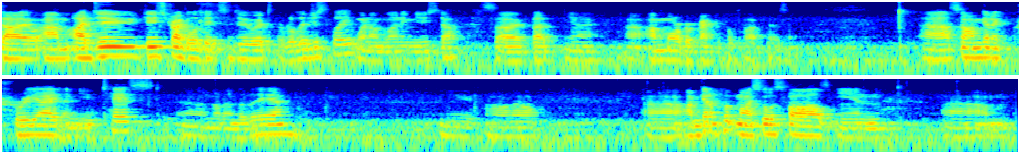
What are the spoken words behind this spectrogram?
So um, I do do struggle a bit to do it religiously when I'm learning new stuff. So, but you know, uh, I'm more of a practical type person. Uh, so I'm going to create a new test, uh, not under there. New file. Uh, I'm going to put my source files in um,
